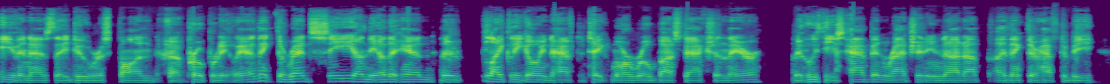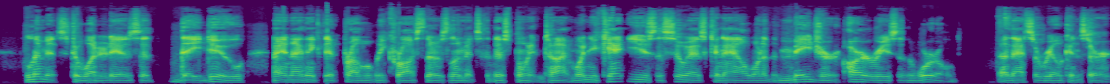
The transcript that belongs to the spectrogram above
even as they do respond appropriately. I think the Red Sea, on the other hand, they're likely going to have to take more robust action there. The Houthis have been ratcheting that up. I think there have to be limits to what it is that they do. And I think they've probably crossed those limits at this point in time. When you can't use the Suez Canal, one of the major arteries of the world, uh, that's a real concern.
